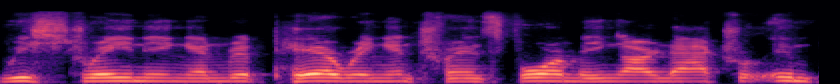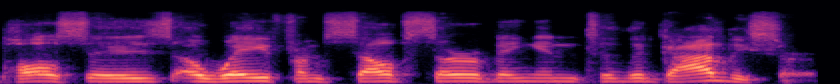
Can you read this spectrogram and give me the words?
restraining and repairing and transforming our natural impulses away from self serving into the godly serving.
